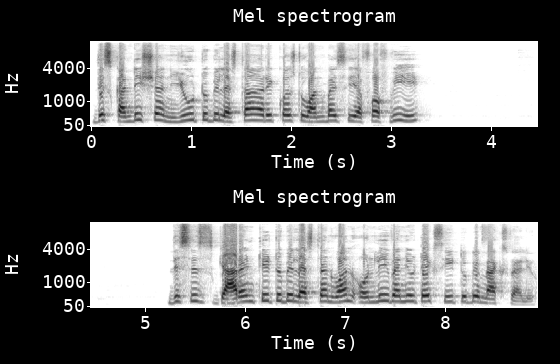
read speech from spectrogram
This condition u to be less than or equals to 1 by C f of v this is guaranteed to be less than 1 only when you take C to be max value.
